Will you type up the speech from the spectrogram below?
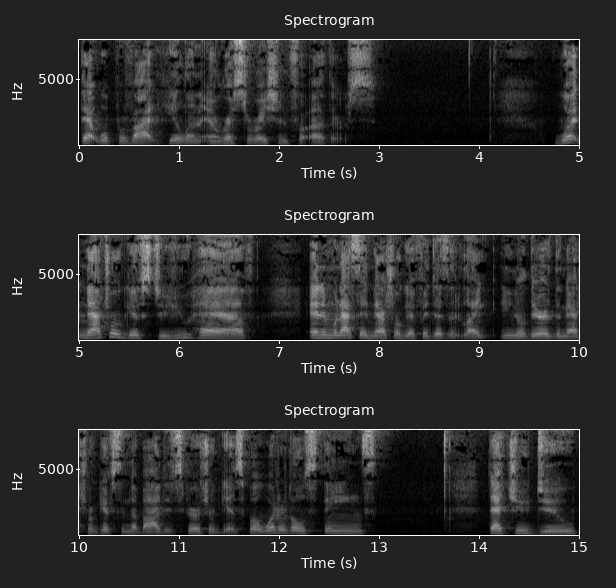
that will provide healing and restoration for others? What natural gifts do you have? And when I say natural gift, it doesn't like, you know, there are the natural gifts in the body, the spiritual gifts, but what are those things that you do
